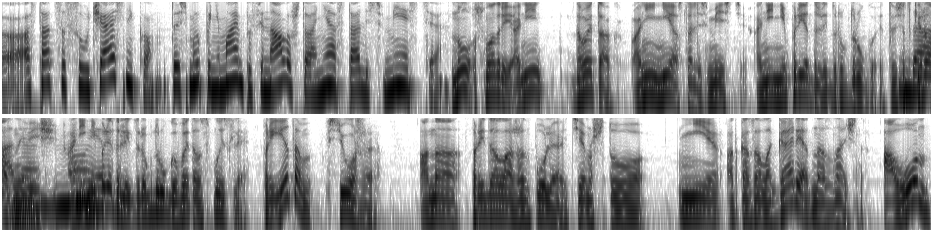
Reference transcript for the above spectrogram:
остаться соучастником. То есть мы понимаем по финалу, что они остались вместе. Ну, смотри, они Давай так, они не остались вместе, они не предали друг друга. Это все-таки Да, разные да, вещи. ну, они не это- предали друг друга в этом смысле. При этом все же она предала Жан-Поля тем, что не отказала Гарри однозначно, а он,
